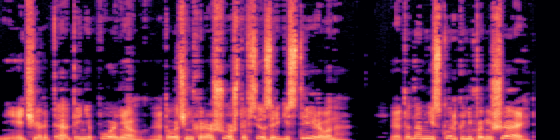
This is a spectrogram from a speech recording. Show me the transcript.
Ни черта ты не понял, это очень хорошо, что все зарегистрировано. Это нам нисколько не помешает.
